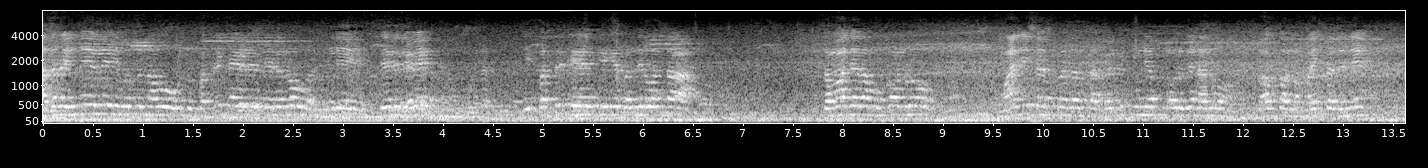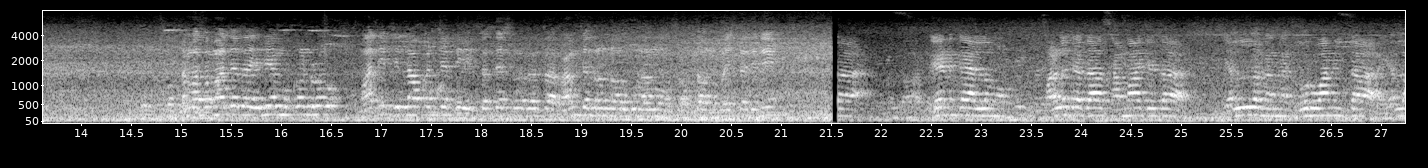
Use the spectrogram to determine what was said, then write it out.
ಅದರ ಹಿನ್ನೆಲೆಯಲ್ಲಿ ಇವತ್ತು ನಾವು ಒಂದು ಪತ್ರಿಕೆಯಲ್ಲಿ ಹೇಳಲು ಇಲ್ಲಿ ಸೇರಿದ್ದೇವೆ. ಈ ಪತ್ರಿಕೆ ಹೇಳಿಕೆಗೆ ಬಂದಿರುವಂಥ ಸಮಾಜದ ಮುಖಂಡರು, ಮಾಜಿ ಶಾಸಕರಾದಂಥ ಪುಣ್ಯಪ್ಪನವರಿಗೆ ನಾನು ಸ್ವಾಗತವನ್ನು ಬಯಸ್ತಾ ಇದ್ದೀನಿ. ನಮ್ಮ ಸಮಾಜದ ಹಿರಿಯ ಮುಖಂಡರು, ಮಾಜಿ ಜಿಲ್ಲಾ ಪಂಚಾಯತಿ ಸದಸ್ಯರಾದಂಥ ರಾಮಚಂದ್ರನ್ ಅವ್ರಿಗೂ ನಾನು ಸ್ವಾಗತವನ್ನು ಬಯಸ್ತಾ ಇದ್ದೀನಿ. ರೇಣುಕಾ ಎಲ್ಲಮ್ಮ ಸಮಾಜದ ಎಲ್ಲ ನನ್ನ ಗೌರವಾನ್ವಿತ, ಎಲ್ಲ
